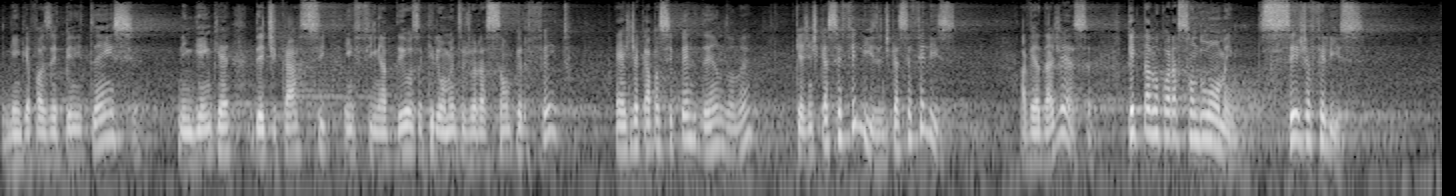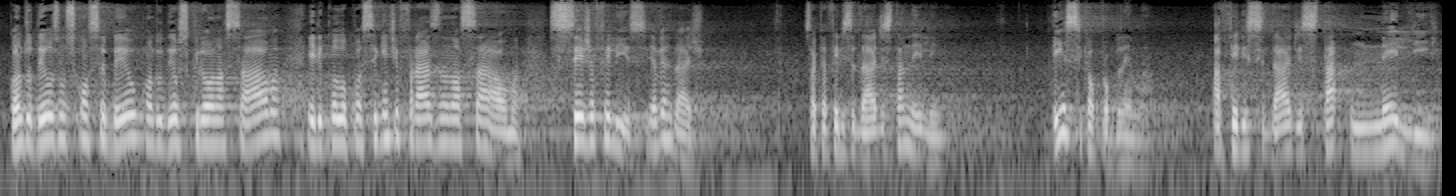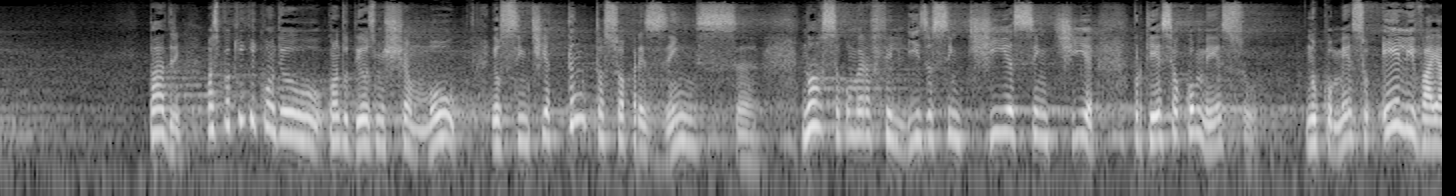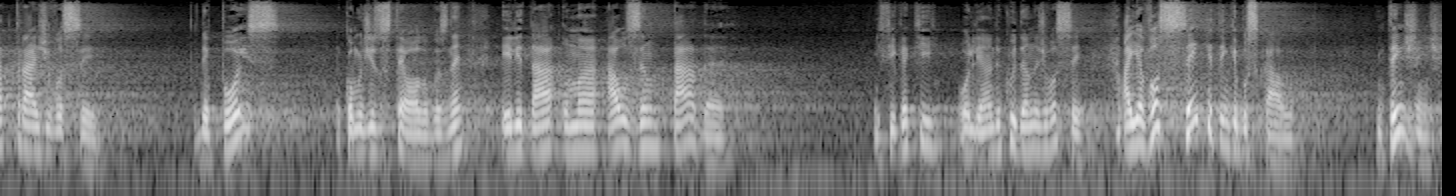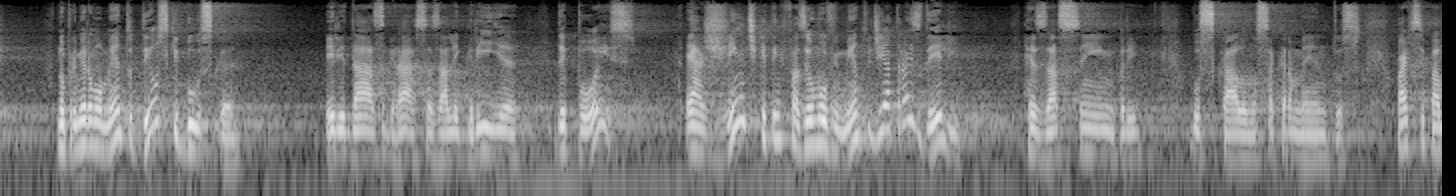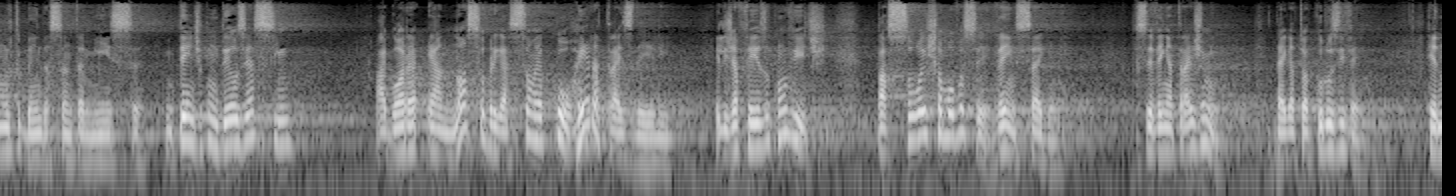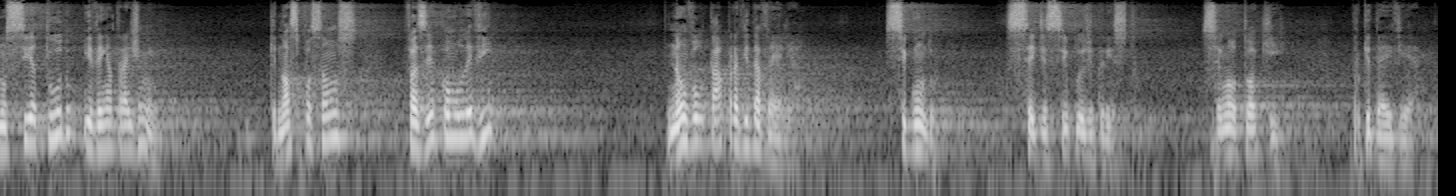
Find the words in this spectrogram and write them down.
ninguém quer fazer penitência, ninguém quer dedicar-se, enfim, a Deus, aquele momento de oração perfeito. Aí a gente acaba se perdendo, né? Porque a gente quer ser feliz, a gente quer ser feliz. A verdade é essa. O que está no coração do homem? Seja feliz. Quando Deus nos concebeu, quando Deus criou a nossa alma, Ele colocou a seguinte frase na nossa alma: Seja feliz. E é verdade. Só que a felicidade está nele. Esse é o problema. A felicidade está nele Padre, mas por que, que quando, eu, quando Deus me chamou, eu sentia tanto a Sua presença? Nossa, como eu era feliz, eu sentia, sentia, porque esse é o começo. No começo, Ele vai atrás de você. Depois, como diz os teólogos, né? Ele dá uma ausentada e fica aqui, olhando e cuidando de você. Aí é você que tem que buscá-lo. Entende, gente? No primeiro momento, Deus que busca. Ele dá as graças, a alegria. Depois, é a gente que tem que fazer o movimento de ir atrás dele. Rezar sempre, buscá-lo nos sacramentos, participar muito bem da Santa Missa. Entende? Com Deus é assim. Agora é a nossa obrigação é correr atrás dele. Ele já fez o convite. Passou e chamou você. Vem, segue-me. Você vem atrás de mim. Pega a tua cruz e vem. Renuncia tudo e vem atrás de mim. Que nós possamos fazer como Levi, não voltar para a vida velha. Segundo, ser discípulo de Cristo. Senhor, eu estou aqui, porque deve é.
